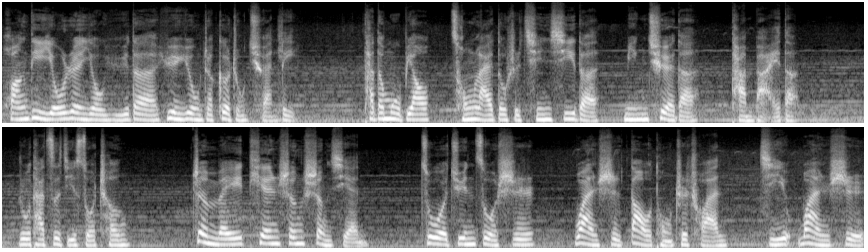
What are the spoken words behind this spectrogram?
皇帝游刃有余地运用着各种权力，他的目标从来都是清晰的、明确的、坦白的，如他自己所称。朕为天生圣贤，作君作师，万世道统之传，即万世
